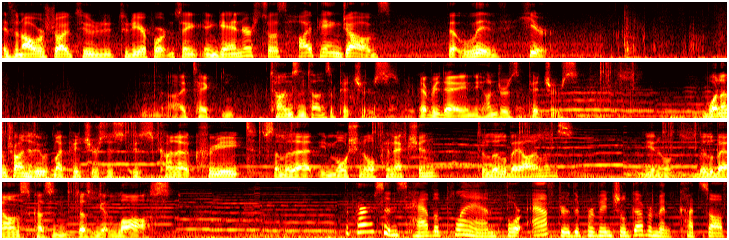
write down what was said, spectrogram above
It's an hour's drive to, to the airport in, in Gander, so it's high-paying jobs that live here. I take tons and tons of pictures every day, and the hundreds of pictures. What I'm trying to do with my pictures is, is kind of create some of that emotional connection to Little Bay Islands. You know, Little Bay Islands cousin doesn't get lost. The Parsons have a plan for after the provincial government cuts off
